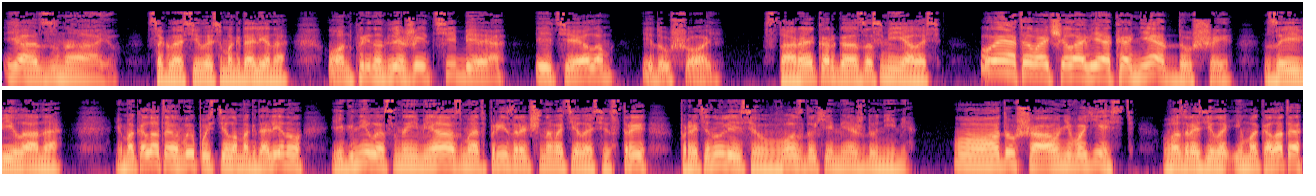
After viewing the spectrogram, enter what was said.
Я знаю, — согласилась Магдалена. — Он принадлежит тебе и телом, и душой. Старая корга засмеялась. — У этого человека нет души, — заявила она. И Макалата выпустила Магдалену, и гнилостные миазмы от призрачного тела сестры протянулись в воздухе между ними. — О, душа у него есть, — возразила и Макалата,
